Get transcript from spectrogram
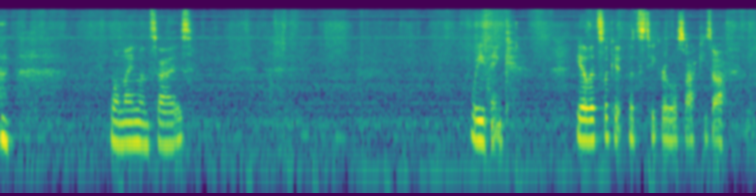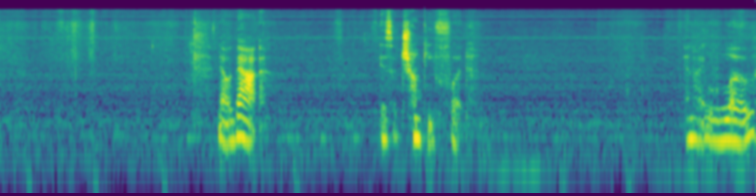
well, nine month size. What do you think? Yeah, let's look at, let's take our little sockies off. Now that is a chunky foot. And I love,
